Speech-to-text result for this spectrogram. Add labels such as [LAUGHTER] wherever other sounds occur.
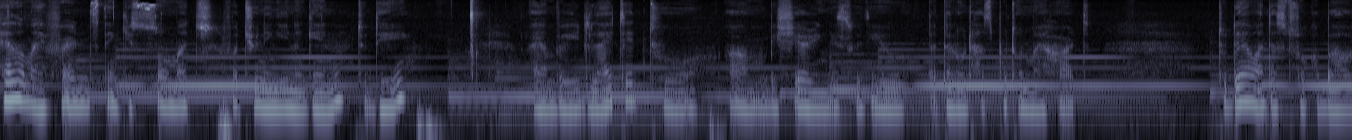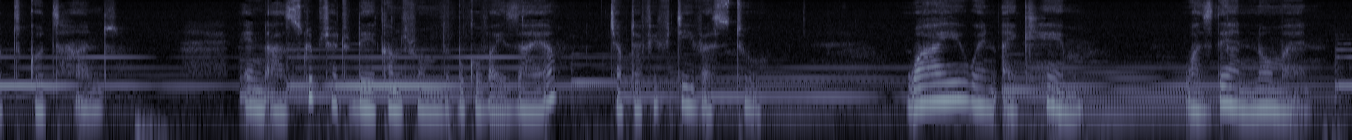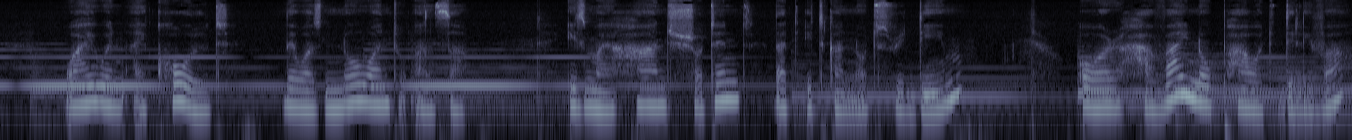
Hello, my friends. Thank you so much for tuning in again today. I am very delighted to um, be sharing this with you that the Lord has put on my heart. Today, I want us to talk about God's hand. And our scripture today comes from the book of Isaiah, chapter 50, verse 2. Why, when I came, was there no man? Why, when I called, there was no one to answer? Is my hand shortened that it cannot redeem? Or have I no power to deliver?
